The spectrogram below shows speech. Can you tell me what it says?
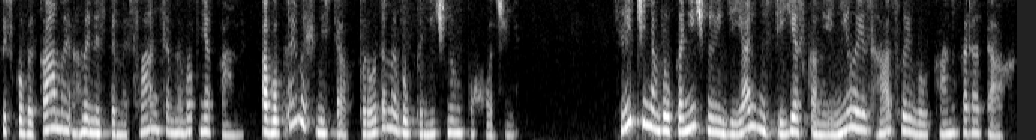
пісковиками, глинистими сланцями, вапняками, а в окремих місцях породами вулканічного походження. Свідченням вулканічної діяльності є скам'янілий згаслий вулкан Карадах,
